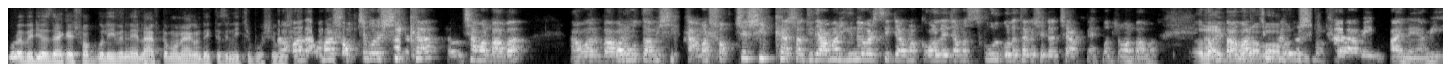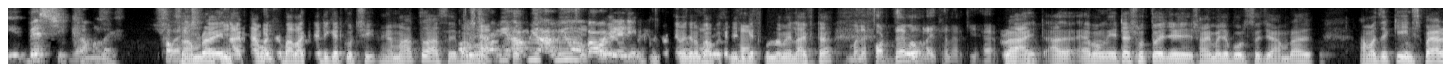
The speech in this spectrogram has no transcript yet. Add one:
পুরো ভিডিওস দেখে সবগুলো ইভেন এই লাইভটা মনে এখন দেখতেছি নিচে বসে বসে। আমার আমার সবচেয়ে বড় শিক্ষা হচ্ছে আমার বাবা। আমার বাবার মতো আমি শিক্ষা আমার সবচেয়ে শিক্ষা যদি আমার ইউনিভার্সিটি আমার কলেজ আমার স্কুল বলে থাকে সেটা হচ্ছে একমাত্র আমার বাবা। আমি বাবার শিক্ষা আমি পাই নাই। আমি বেস্ট শিক্ষা আমার লাইফ আমরা এই লাইফটা আমাদের বাবাকে ডেডিকেট করছি। হ্যাঁ মা তো আছে ভালো আমি আমি আমিও বাবাকে ডেডিকেট করছি। জন্য বাবাকে ডেডিকেট করলাম এই লাইফটা মানে ফর देम আমরা এখানে আর কি হ্যাঁ। রাইট এবং এটা সত্য যে শামিমা যে বলছে যে আমরা আমাদেরকে ইন্সপায়ার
